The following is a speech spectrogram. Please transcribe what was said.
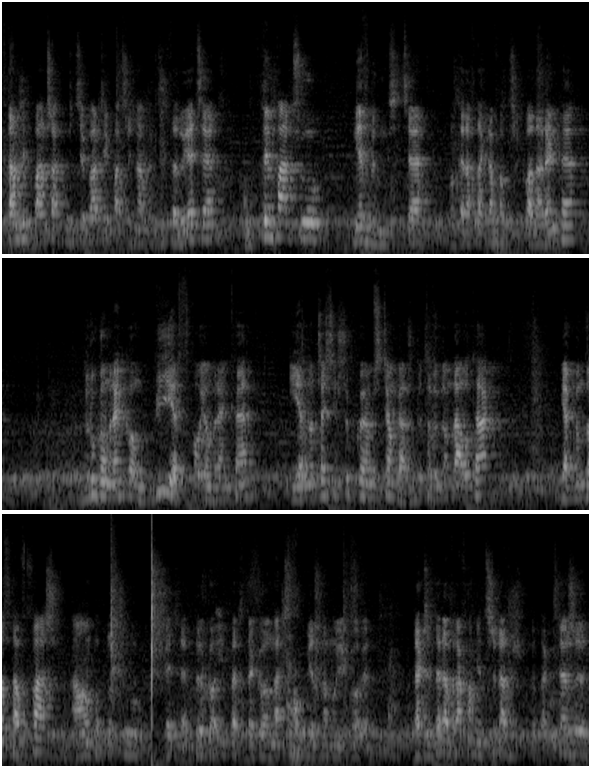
W tamtych punchach musicie bardziej patrzeć na to, gdzie celujecie. W tym punchu niezbyt musicie, bo teraz tak Rafał przykłada rękę drugą ręką bije swoją rękę i jednocześnie szybko ją ściąga, żeby to wyglądało tak, jakbym dostał w twarz, a on po prostu, wiecie, tylko impet tego nacisku jest na mojej głowie. Także teraz Rafa mnie trzy razy szybko tak uderzy.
